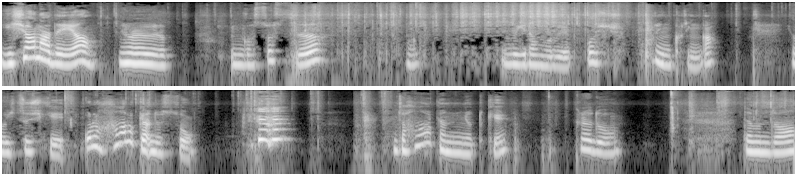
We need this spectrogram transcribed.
이게 시원하대요. 이거 소스. 이거 이름 모르겠고, 슈프링클인가? 이거 이쑤시개. 꼴랑 하나밖에 안 줬어. 진짜 하나밖에 안 줬니, 어떡해. 그래도, 네, 먼저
